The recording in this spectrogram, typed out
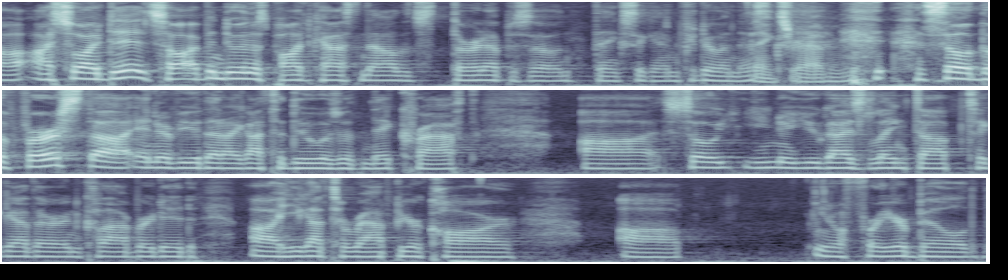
uh, I so I did so I've been doing this podcast now. It's third episode. Thanks again for doing this. Thanks for having me. so the first uh, interview that I got to do was with Nick Kraft. Uh, so you know you guys linked up together and collaborated. Uh, he got to wrap your car, uh, you know, for your build,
